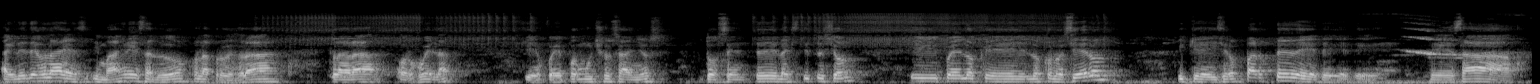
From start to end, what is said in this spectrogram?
ahí les dejo las imágenes y saludos con la profesora Clara Orjuela, quien fue por muchos años docente de la institución y pues lo que lo conocieron y que hicieron parte de, de- de- esa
